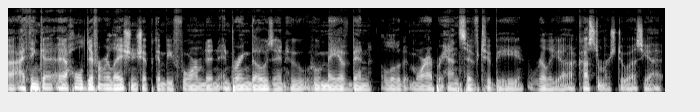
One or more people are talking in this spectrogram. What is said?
uh, I think a, a, whole different relationship can be formed and, and bring those in who who may have been a little bit more apprehensive to be really uh, customers to us yet.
